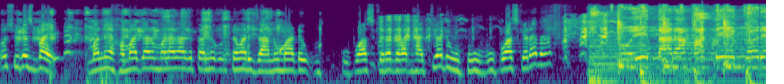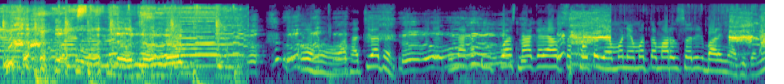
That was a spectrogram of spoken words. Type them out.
ઓ સુરેશભાઈ મને સમાચાર મળ્યા હતા કે તમે કોઈક તમારી જાનુ માટે ઉપવાસ કર્યા હતા. વાત સાચી ઉપ- ઉપવાસ કર્યા હતા? તારા માટે કર્યા ઓહો આ સાચી વાત છે ને? એના કરતી ઉપવાસ ના કર્યા તો ખોટો એમો ને એમો તમારું શરીર બાળી નાખી તમે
